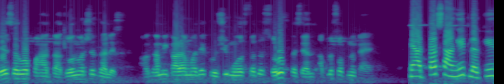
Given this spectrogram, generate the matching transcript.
हे सर्व पाहता दोन वर्षच झालेत. आगामी काळामध्ये कृषी महोत्सवाचं स्वरूप कसं आहे? आपलं स्वप्न काय आहे? मी आत्ताच सांगितलं की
